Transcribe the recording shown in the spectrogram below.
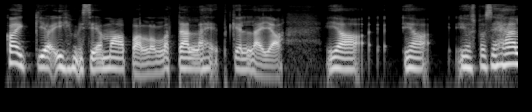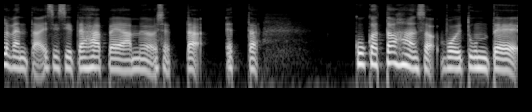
kaikkia ihmisiä maapallolla tällä hetkellä ja, ja, ja jospa se hälventäisi sitä häpeää myös, että, että kuka tahansa voi tuntea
